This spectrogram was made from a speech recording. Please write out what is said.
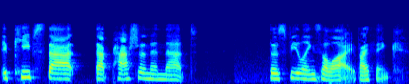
it keeps that that passion and that those feelings alive. I think.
